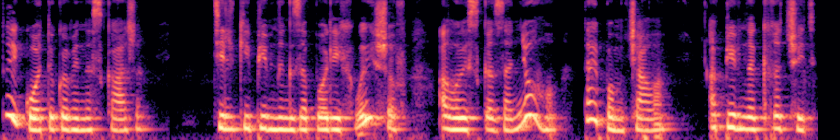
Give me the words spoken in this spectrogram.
та й котикові не скаже. Тільки півник за поріг вийшов, а лиска за нього та й помчала. А півник кричить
